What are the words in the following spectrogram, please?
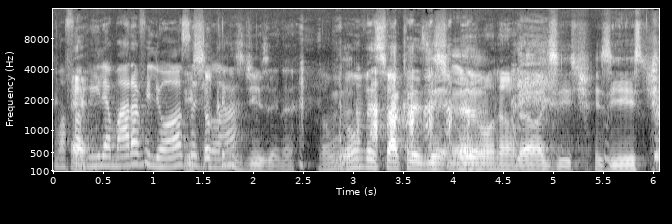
uma família maravilhosa Isso de é o que eles dizem, né? Vamos, vamos ver se o Acre existe É, mesmo ou não. Não, existe. Existe.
